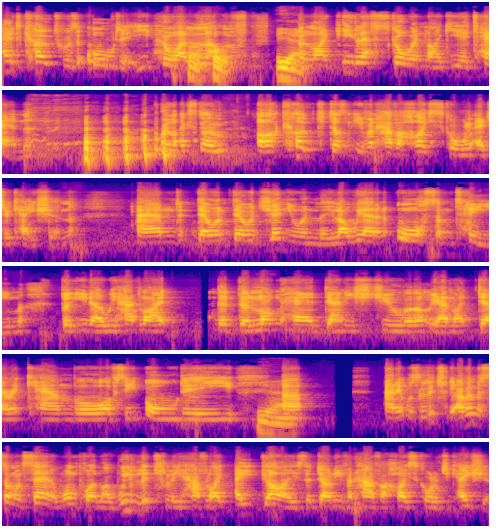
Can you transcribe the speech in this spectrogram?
head coach was Aldi, who I Oh, love, yeah. but like he left school in like year ten. We're like, so our coach doesn't even have a high school education, and there were there were genuinely like we had an awesome team, but you know we had like. The, the long haired Danny Stewart, we had like Derek Campbell, obviously Aldi, Yeah. uh, and it was literally, I remember someone saying at one point, like, we literally have like eight guys that don't even have a high school education.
